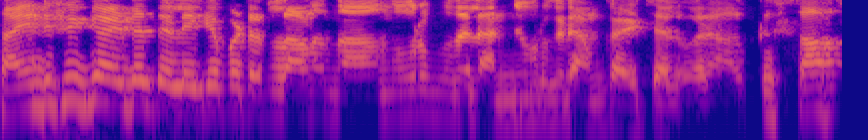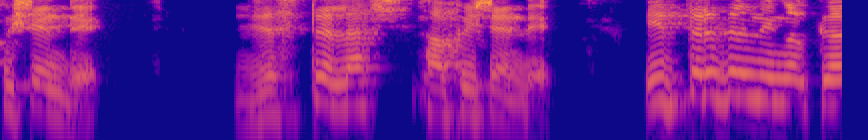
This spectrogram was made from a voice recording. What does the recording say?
സയന്റിഫിക് ആയിട്ട് തെളിയിക്കപ്പെട്ടിട്ടുള്ളതാണ് നാനൂറ് മുതൽ അഞ്ഞൂറ് ഗ്രാം കഴിച്ചാൽ ഒരാൾക്ക് സഫിഷ്യന്റ് ജസ്റ്റ് അല്ല സഫിഷ്യന്റ് ഇത്തരത്തിൽ നിങ്ങൾക്ക്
